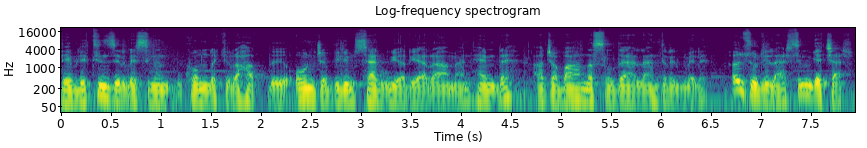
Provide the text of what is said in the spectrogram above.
devletin zirvesinin bu konudaki rahatlığı onca bilimsel uyarıya rağmen hem de acaba nasıl değerlendirilmeli? Özür dilersin geçer.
